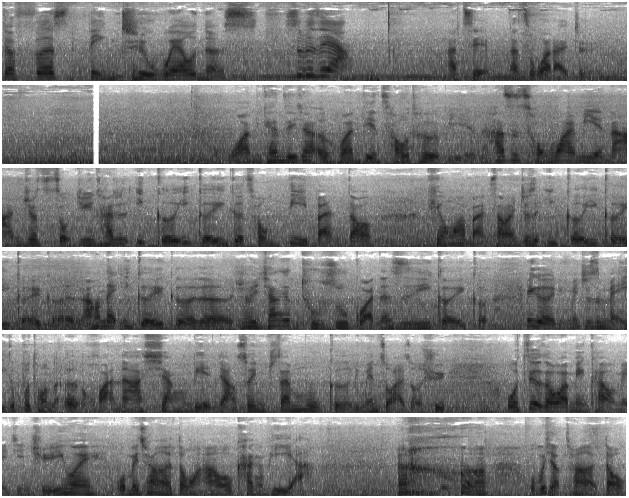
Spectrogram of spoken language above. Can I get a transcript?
the first thing to wellness，是不是这样？That's it. That's what I do. 哇，你看这家耳环店超特别的，它是从外面啊，你就走进去，它是一格一格一格，从地板到天花板上面就是一格一格一格一格，然后那一格一格的就很像个图书馆，但是一格一格，一格里面就是每一个不同的耳环啊、项链这样，所以你就在木格里面走来走去。我只有在外面看，我没进去，因为我没穿耳洞啊，我看个屁呀、啊！然 后我不想穿耳洞。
